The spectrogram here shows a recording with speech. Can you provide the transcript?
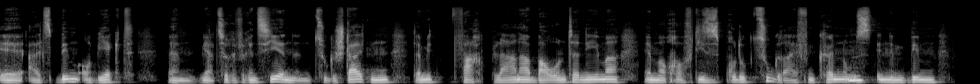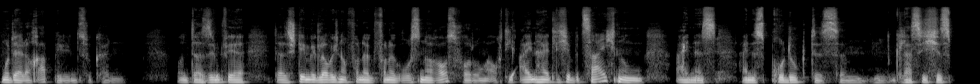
äh, als BIM-Objekt ähm, ja, zu referenzieren, zu gestalten, damit Fachplaner, Bauunternehmer ähm, auch auf dieses Produkt zugreifen können, um mhm. es in dem BIM-Modell auch abbilden zu können. Und da sind wir, da stehen wir, glaube ich, noch von einer, von einer großen Herausforderung. Auch die einheitliche Bezeichnung eines, eines Produktes. Ähm, ein klassisches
